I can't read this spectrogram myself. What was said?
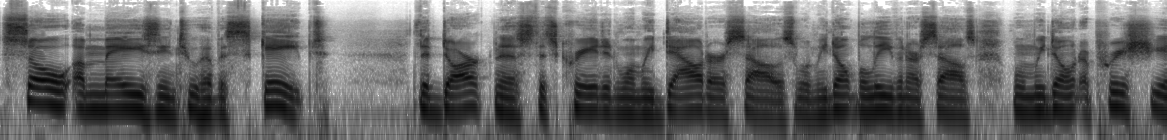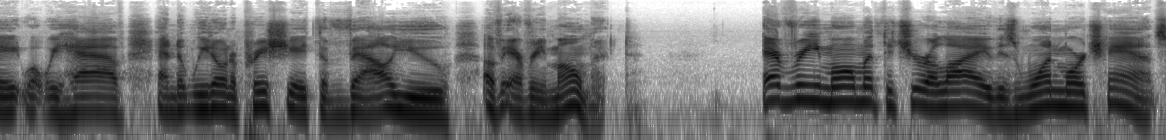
so amazing to have escaped the darkness that's created when we doubt ourselves, when we don't believe in ourselves, when we don't appreciate what we have, and that we don't appreciate the value of every moment. Every moment that you're alive is one more chance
